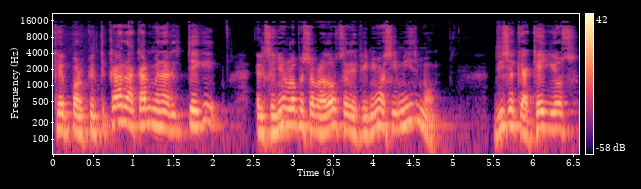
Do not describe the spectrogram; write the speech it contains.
que por criticar a Carmen Aristegui, el señor López Obrador se definió a sí mismo. Dice que aquellos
